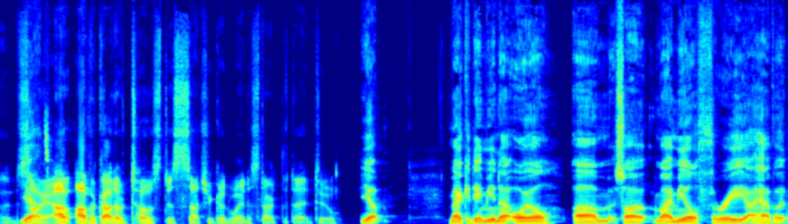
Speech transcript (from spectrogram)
Uh, sorry, yeah, avocado toast is such a good way to start the day too. Yep, macadamia nut oil. Um, so my meal three, I have a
